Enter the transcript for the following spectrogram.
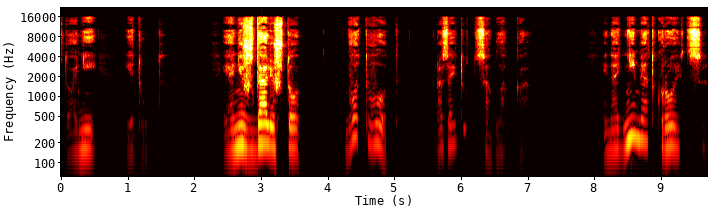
что они идут. И они ждали, что вот-вот разойдутся облака, и над ними откроется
